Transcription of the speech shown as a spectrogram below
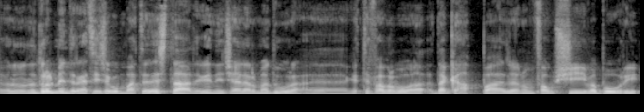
naturalmente ragazzi si combatte d'estate, quindi c'è l'armatura eh, che ti fa proprio da cappa, cioè non fa uscire i vapori.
